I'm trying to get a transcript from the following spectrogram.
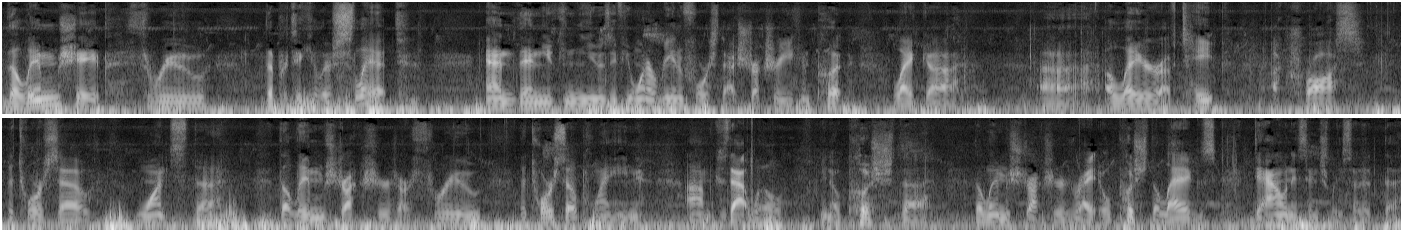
the limb shape through the particular slit. And then you can use if you want to reinforce that structure you can put like a, a, a layer of tape across the torso once the the limb structures are through the torso plane because um, that will you know push the the limb structures right it will push the legs down essentially so that the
